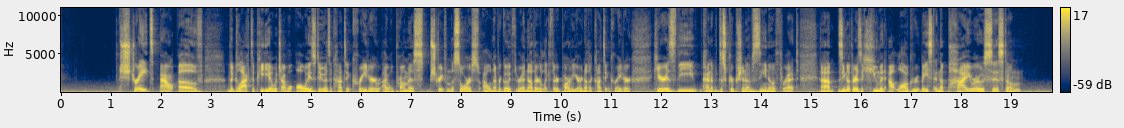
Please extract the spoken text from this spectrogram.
straight out of the Galactapedia, which I will always do as a content creator. I will promise straight from the source. I will never go through another like third party or another content creator. Here is the kind of description of Xenothreat. Um, Xenothreat is a human outlaw group based in the Pyro system.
